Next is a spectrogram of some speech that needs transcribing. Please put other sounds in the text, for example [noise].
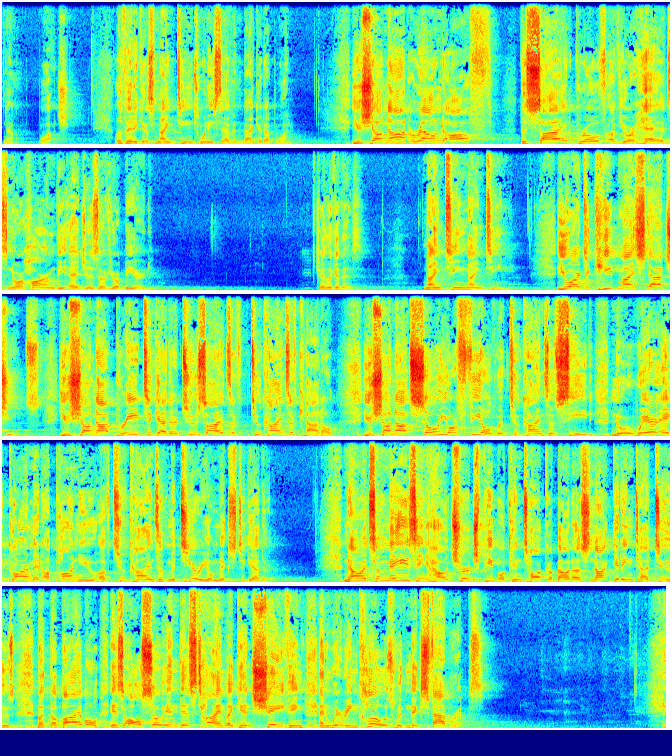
Now, watch. Leviticus 19 27, back it up one. You shall not round off the side growth of your heads, nor harm the edges of your beard. Okay, look at this. 1919. You are to keep my statutes you shall not breed together two sides of two kinds of cattle. You shall not sow your field with two kinds of seed, nor wear a garment upon you of two kinds of material mixed together. Now, it's amazing how church people can talk about us not getting tattoos, but the Bible is also in this time against shaving and wearing clothes with mixed fabrics.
